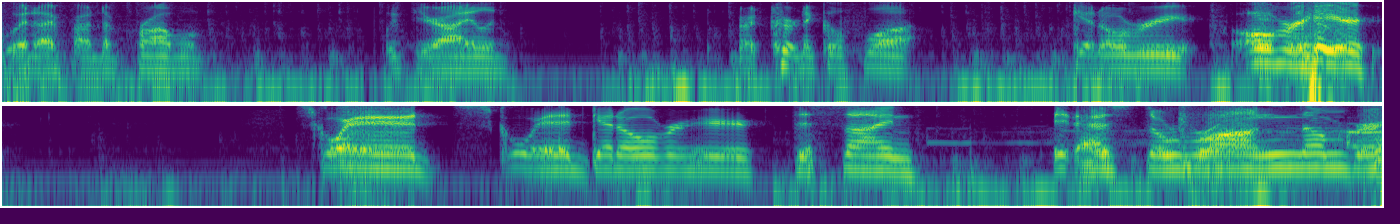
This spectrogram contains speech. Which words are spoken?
When I found a problem with your island, a critical flaw. Get over here. Over here. Squid! Squid, get over here. This sign, it has the wrong number.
